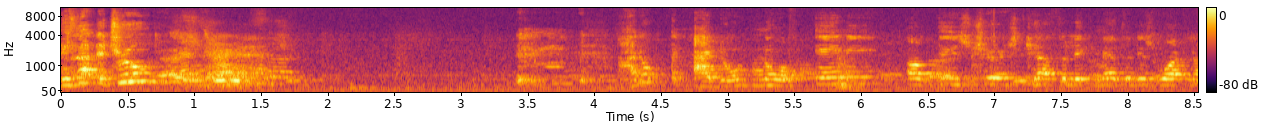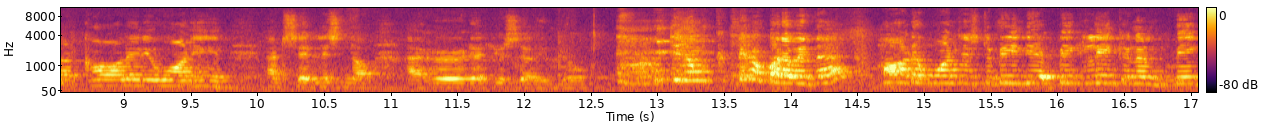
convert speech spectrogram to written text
Is that the truth? I don't, I don't know of any of these church, Catholic, Methodist, whatnot, call anyone in and said, listen now, I heard that you're selling dope. They don't, they don't bother with that. All they want is to be in their big Lincoln and big,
